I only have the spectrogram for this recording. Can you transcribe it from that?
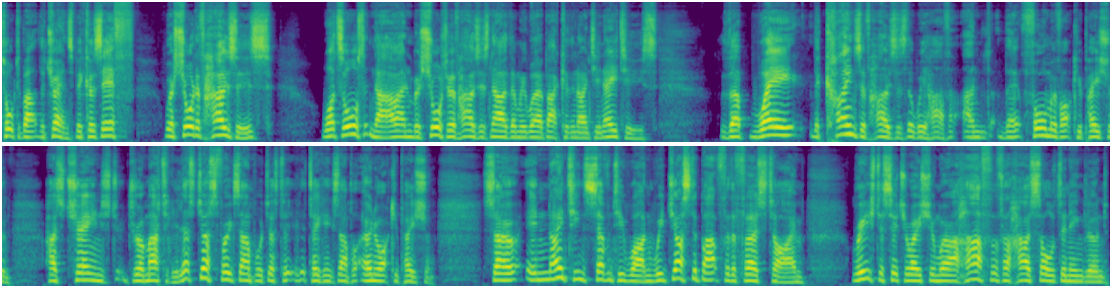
talked about the trends because if we're short of houses, what's also now, and we're shorter of houses now than we were back in the 1980s, the way, the kinds of houses that we have and the form of occupation has changed dramatically. Let's just, for example, just take an example, owner occupation. So in 1971, we just about for the first time reached a situation where a half of the households in England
